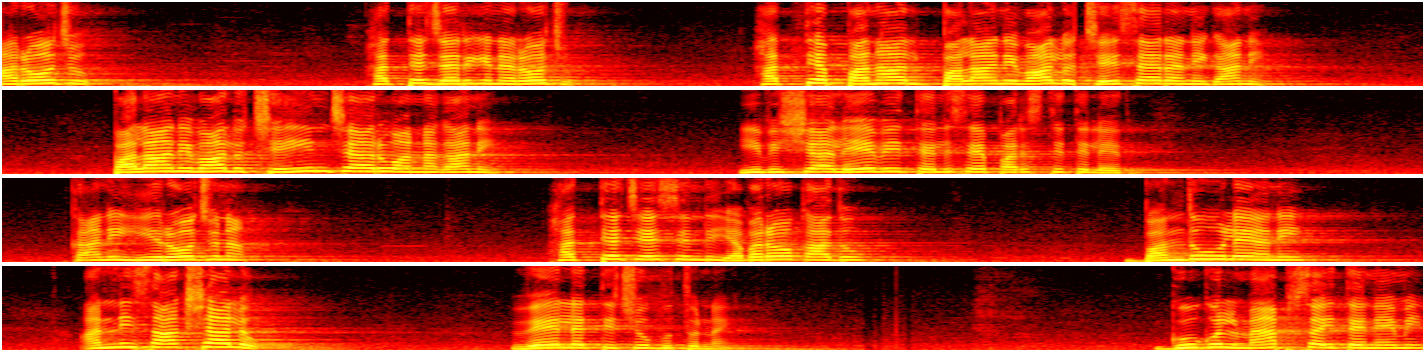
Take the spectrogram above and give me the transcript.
ఆ రోజు హత్య జరిగిన రోజు హత్య పనాలు పలాని వాళ్ళు చేశారని కానీ పలాని వాళ్ళు చేయించారు అన్న కానీ ఈ విషయాలు ఏవీ తెలిసే పరిస్థితి లేదు. కానీ ఈ రోజున హత్య చేసింది ఎవరో కాదు బంధువులే అని అన్ని సాక్ష్యాలు వేలెత్తి చూపుతున్నాయి. గూగుల్ మ్యాప్స్ అయితేనేమి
